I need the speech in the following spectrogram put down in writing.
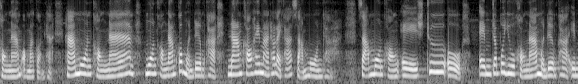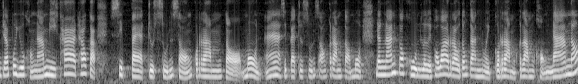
ของน้ำออกมาก่อนค่ะ หามวลของน้ำมวลของน้ำก็เหมือนเดิมค่ะ น้ำเขาให้มาเท่าไหร่คะ3โมลค่ะ3โมลของ H2O MW ของน้ำเหมือนเดิมค่ะ MW ของน้ำมีค่าเท่ากับ 18.02 กรัมต่อโมลอ่า18.02 กรัมต่อโมล ดังนั้นก็คูณเลย เพราะว่าเราต้องการหน่วยกรัมกรัมของน้ำเนาะ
